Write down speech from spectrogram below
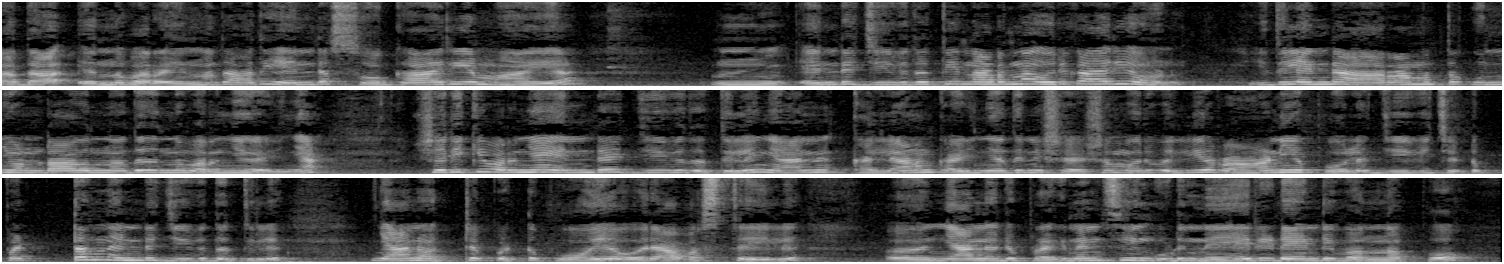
കഥ എന്ന് പറയുന്നത് അത് എന്റെ സ്വകാര്യമായ എന്റെ ജീവിതത്തിൽ നടന്ന ഒരു കാര്യമാണ്. ഇതിൽ എന്റെ ആറാമത്തെ കുഞ്ഞുണ്ടാകുന്നത് എന്ന് പറഞ്ഞു കഴിഞ്ഞാൽ ശരിക്കും പറഞ്ഞാൽ എന്റെ ജീവിതത്തിൽ ഞാൻ കല്യാണം കഴിഞ്ഞതിന് ശേഷം ഒരു വലിയ റാണിയെ പോലെ ജീവിച്ചിട്ട് പെട്ടെന്ന് എന്റെ ജീവിതത്തിൽ ഞാൻ ഒറ്റപ്പെട്ടു പോയ ഒരവസ്ഥയിൽ ഞാനൊരു പ്രഗ്നൻസിയും കൂടി നേരിടേണ്ടി വന്നപ്പോൾ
